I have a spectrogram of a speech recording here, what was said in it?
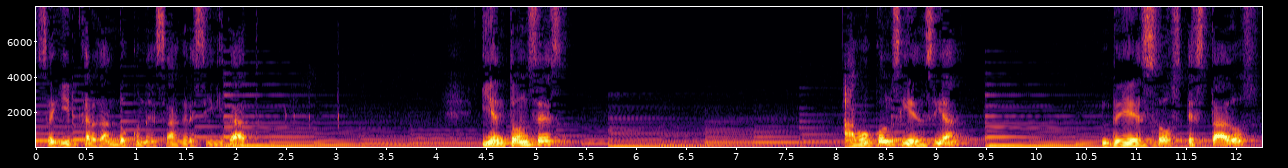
seguir cargando con esa agresividad. Y entonces hago conciencia de esos estados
